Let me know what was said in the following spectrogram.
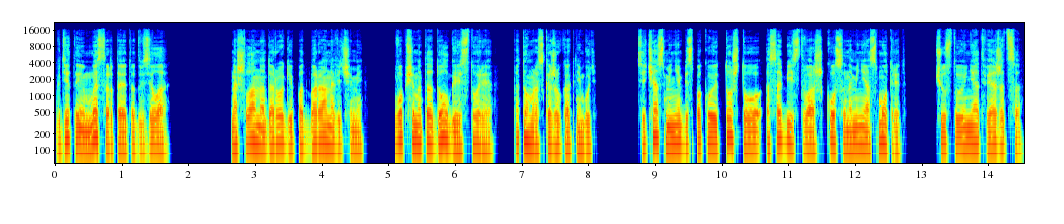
Где ты мессер-то этот взяла? Нашла на дороге под Барановичами. В общем, это долгая история. Потом расскажу как-нибудь. Сейчас меня беспокоит то, что особист ваш косо на меня смотрит. Чувствую, не отвяжется.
